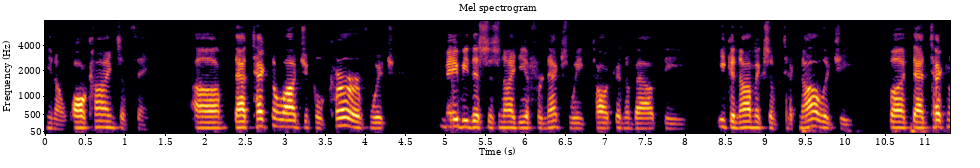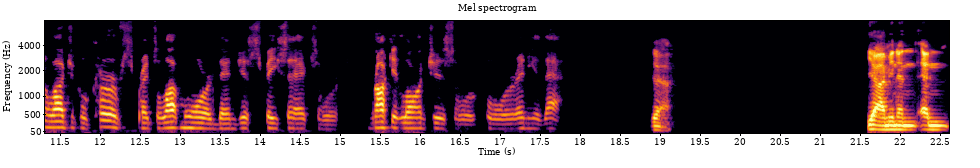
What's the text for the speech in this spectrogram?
you know, all kinds of things. Um, that technological curve, which maybe this is an idea for next week, talking about the economics of technology, but that technological curve spreads a lot more than just SpaceX or rocket launches or or any of that. Yeah. Yeah, I mean, and and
